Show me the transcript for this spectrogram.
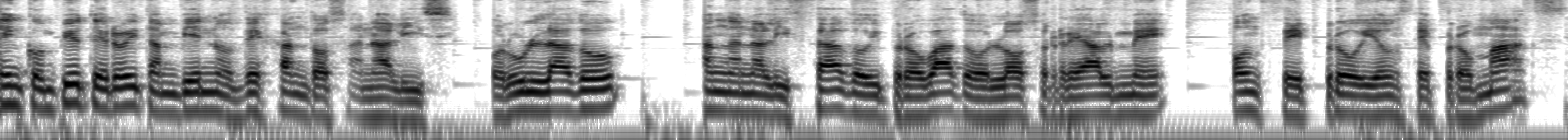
En Computer hoy también nos dejan dos análisis. Por un lado, han analizado y probado los Realme 11 Pro y 11 Pro Max.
